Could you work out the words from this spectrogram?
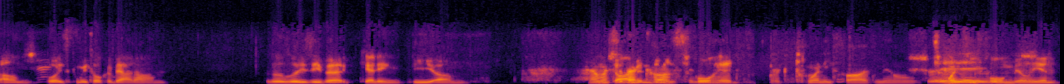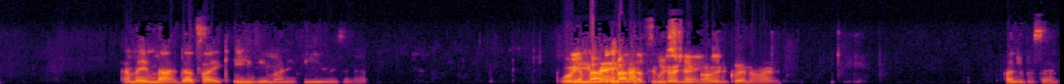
Um, boys, can we talk about um, the Lil Uzi Vert getting the um How much did that diamond in cost? his forehead? Like 25 mil. Jeez. Twenty-four million. I mean, Matt, that's like easy money for you, isn't it? What Yeah, do you Matt- mean? Matt, Matt, that's loose don't you own Glen Iris? Hundred percent.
